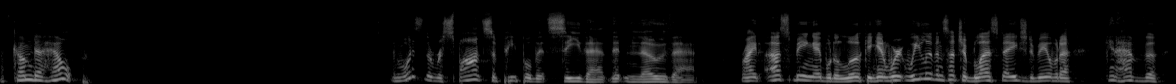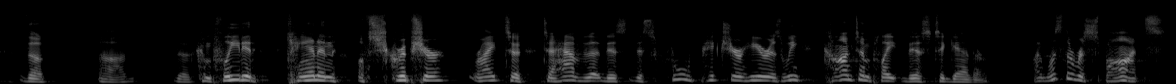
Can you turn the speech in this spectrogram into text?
I've come to help. And what is the response of people that see that, that know that? Right? Us being able to look again, we live in such a blessed age to be able to again have the the uh, the completed canon of Scripture, right? To to have the, this this full picture here as we contemplate this together. Like, what's the response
